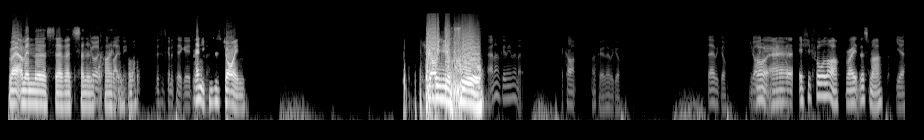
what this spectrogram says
Right, I'm in the server sending Good, client invite me. info. This is gonna take ages. Then you can it? just join. Join you fool! I know, give me a minute. I can't. Okay, there we go. There we go. Oh, Join in now. uh, if you fall off, right, this map. Yeah.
